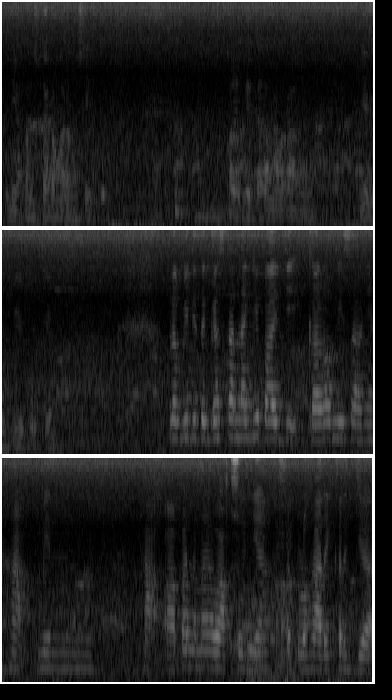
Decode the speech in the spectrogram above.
dia kan sekarang orang sibuk kalau kita kan orang nyibuk-nyibuk ya. Lebih ditegaskan lagi Pak Haji kalau misalnya hak min hak apa namanya waktunya 10 hari kerja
